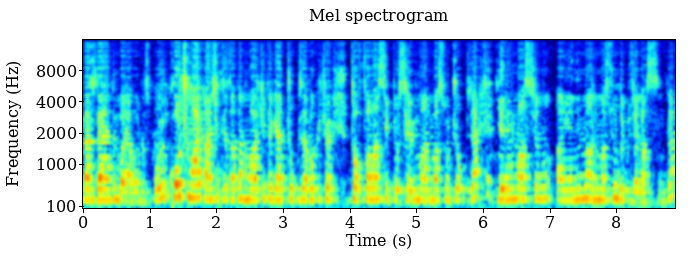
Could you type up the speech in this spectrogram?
Ben beğendim bayağı Horus Bo'yu. Koç Mike aynı şekilde zaten markete geldi çok güzel. Bakın şöyle top falan sekiyor. Sevinme animasyonu çok güzel. Yenilmasyonu, ay, yenilme animasyonu da güzel aslında.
